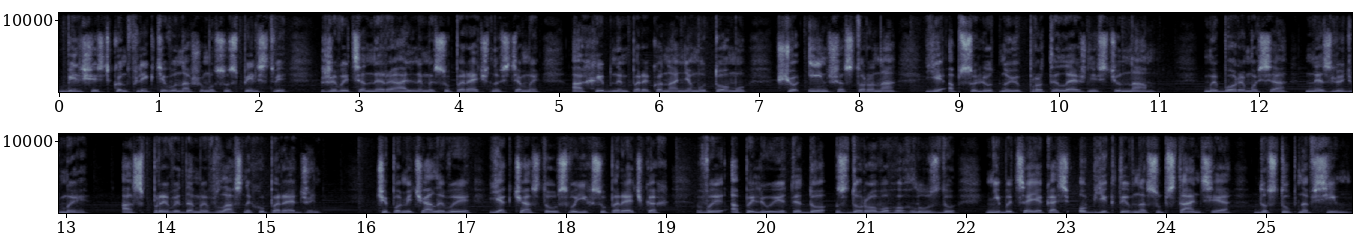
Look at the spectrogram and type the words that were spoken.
Більшість конфліктів у нашому суспільстві живиться не реальними суперечностями, а хибним переконанням у тому, що інша сторона є абсолютною протилежністю нам. Ми боремося не з людьми, а з привидами власних упереджень. Чи помічали ви, як часто у своїх суперечках ви апелюєте до здорового глузду, ніби це якась об'єктивна субстанція, доступна всім?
